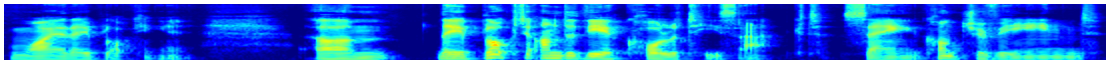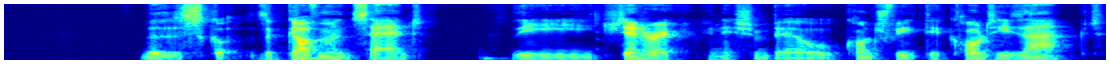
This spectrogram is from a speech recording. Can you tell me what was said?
why are they blocking it? Um, they blocked it under the Equalities Act, saying it contravened that the, the government said the gender recognition bill contravened the Equalities Act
